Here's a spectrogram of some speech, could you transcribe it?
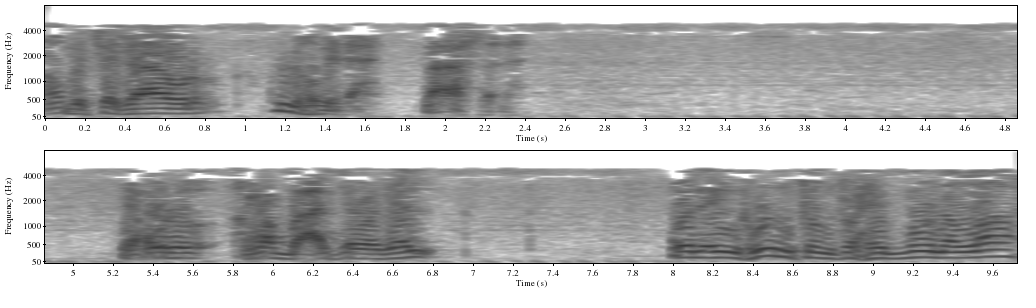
أو بالتجاور كله بدعة لا أصل له. يقول الرب عز وجل قل إن كنتم تحبون الله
